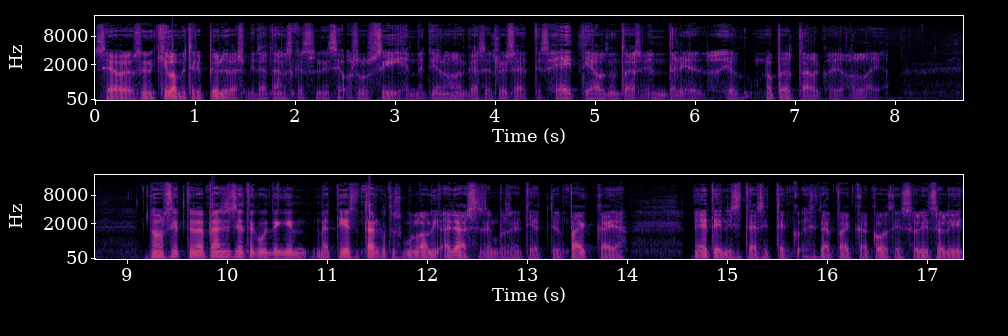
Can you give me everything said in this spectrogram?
se on se kilometripylväs, mitä Tanskassa, niin se osui siihen. Mä tiedän ollenkaan se rysäytti. Se heitti auton taas ympäri ja nopeutta alkoi olla. Ja... No sitten mä pääsin sieltä kuitenkin, mä tiesin, että tarkoitus mulla oli ajaa se semmoiseen tiettyyn paikkaan ja mä etenin sitä sitten sitä paikkaa kohti. Se oli, se oli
